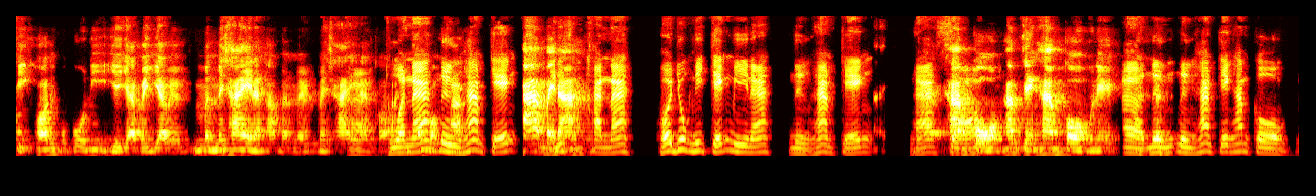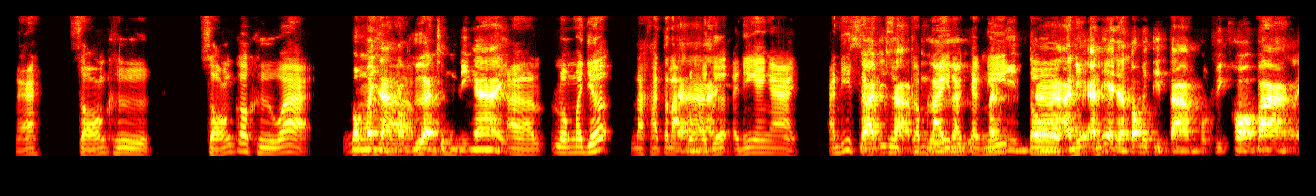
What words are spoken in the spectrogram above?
สี่ข้อที่ผมพูดนี่อย่าอย่าไปอย่าไปมันไม่ใช่นะครับ มันไม่ไม่ใช่อ่านะก็ทวนนะต้องบอกหนึ่งว่าห้ามเจ๊งห้ามไปนะอัสำคัญนะเพราะยุคนี้เจ๊งมีนะหนึ่งห้ามเจ๊งนะสห้าอมงโกงห้ามเจ๊งห้ามโกงคุณเองเออหนึ่งหนึ่งห้ามเจ๊งห้ามโกงนะสองคือสองก็คือว่า ลงมาอย่างกับเพื่อนซึ่งอันนี้ง่ายอ่าลงมาเยอะราคาตลาดใช่ลงมาเยอะ อันนี้ง่ายๆ อันที่สาด้านมที่คือสามกำไรหลังจากนี้มัมีโตอ่าอันนี้อันนี้อาจจะต้องไปติดตามบทวิเคราะห์บ้างอะไร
